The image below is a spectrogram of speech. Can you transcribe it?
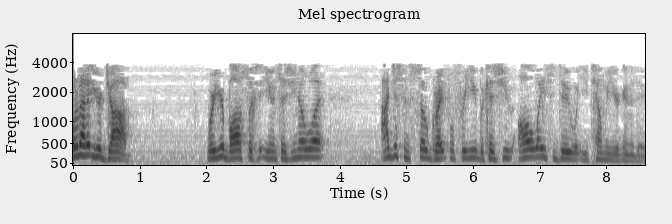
What about at your job? where your boss looks at you and says, you know what? I just am so grateful for you because you always do what you tell me you're going to do.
